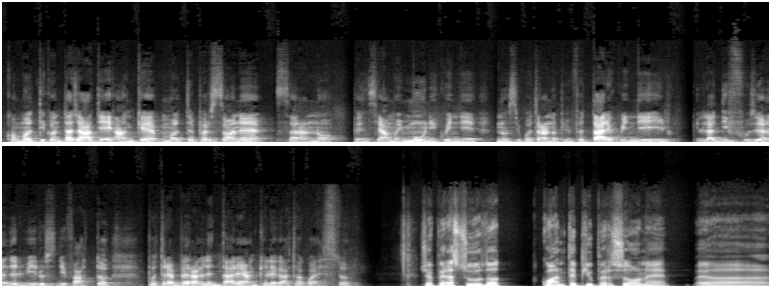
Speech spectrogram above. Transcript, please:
con molti contagiati anche molte persone saranno, pensiamo, immuni, quindi non si potranno più infettare, quindi il, la diffusione del virus di fatto potrebbe rallentare anche legato a questo. Cioè per assurdo quante più persone eh,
